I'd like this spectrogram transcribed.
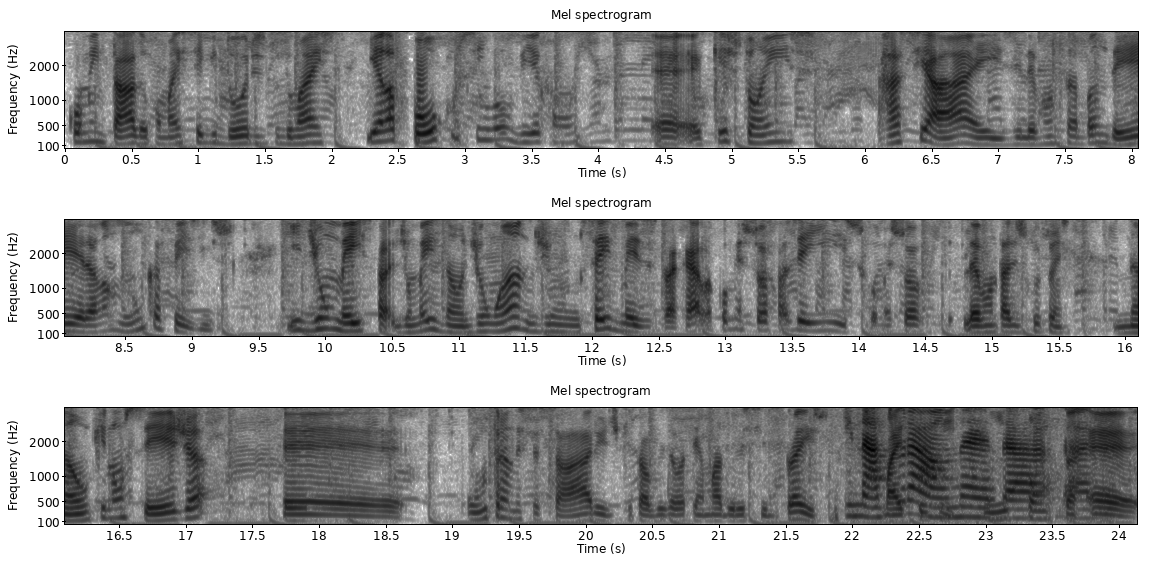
comentada, com mais seguidores e tudo mais, e ela pouco se envolvia com é, questões raciais e levanta bandeira, ela nunca fez isso. E de um mês, pra, de um mês não, de um ano, de uns seis meses para cá, ela começou a fazer isso, começou a levantar discussões. Não que não seja é, ultra necessário, de que talvez ela tenha amadurecido para isso. E natural, Mas, assim, né? Da, da... É,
